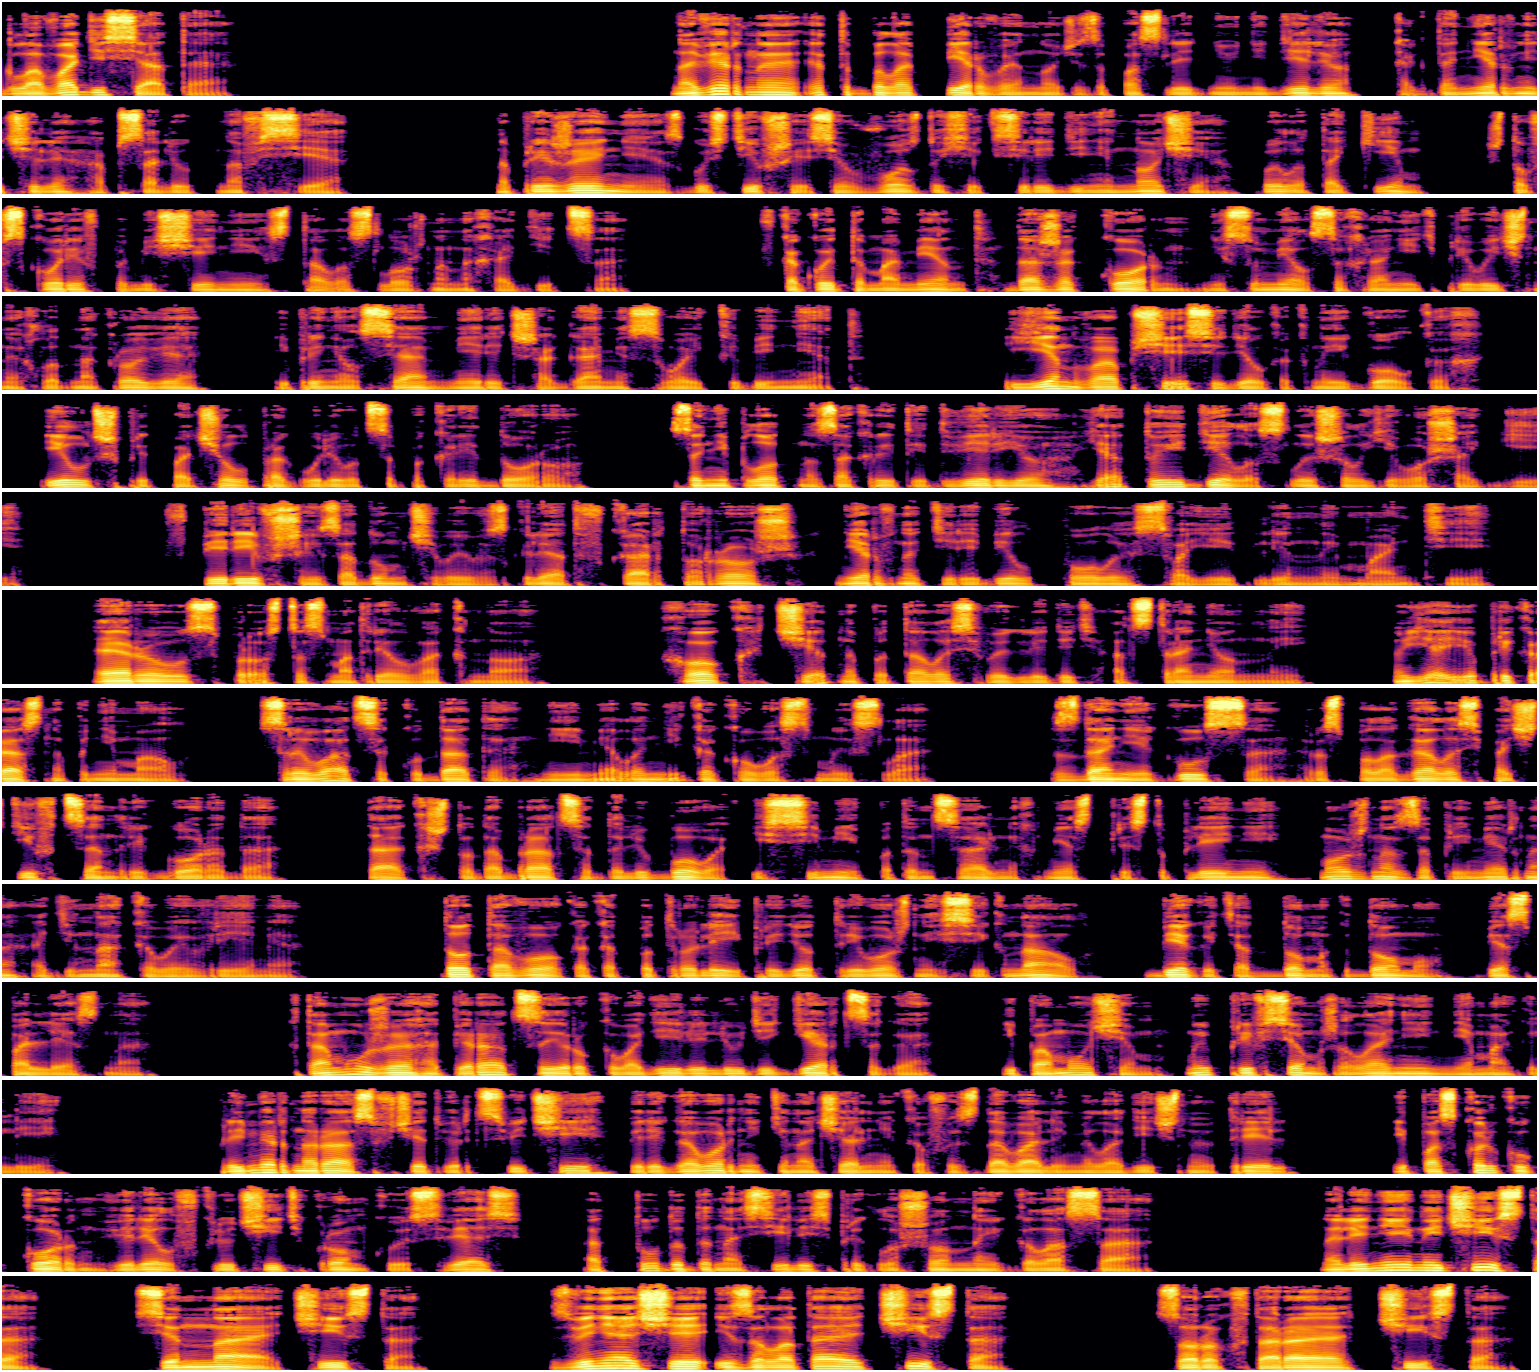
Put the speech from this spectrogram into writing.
Глава десятая. Наверное, это была первая ночь за последнюю неделю, когда нервничали абсолютно все. Напряжение, сгустившееся в воздухе к середине ночи, было таким, что вскоре в помещении стало сложно находиться. В какой-то момент даже Корн не сумел сохранить привычное хладнокровие и принялся мерить шагами свой кабинет. Йен вообще сидел как на иголках. Илдж предпочел прогуливаться по коридору. За неплотно закрытой дверью я то и дело слышал его шаги. Вперивший задумчивый взгляд в карту Рош нервно теребил полы своей длинной мантии. Эроуз просто смотрел в окно. Хок тщетно пыталась выглядеть отстраненной, но я ее прекрасно понимал. Срываться куда-то не имело никакого смысла. Здание Гусса располагалось почти в центре города, так что добраться до любого из семи потенциальных мест преступлений можно за примерно одинаковое время. До того, как от патрулей придет тревожный сигнал, бегать от дома к дому бесполезно. К тому же операцией руководили люди герцога, и помочь им мы при всем желании не могли. Примерно раз в четверть свечи переговорники начальников издавали мелодичную трель, и поскольку Корн велел включить громкую связь, оттуда доносились приглушенные голоса. «На линейной чисто! Сенная чисто! Звенящая и золотая чисто! Сорок вторая чисто!»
